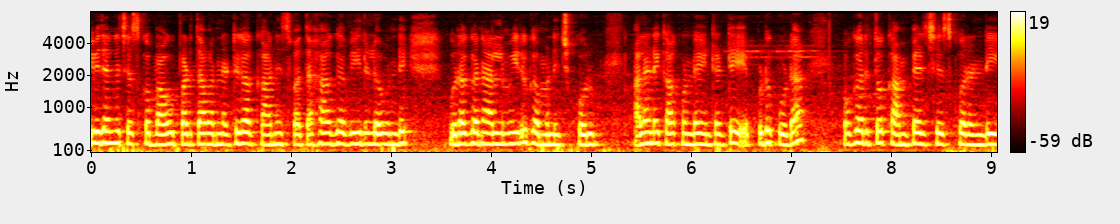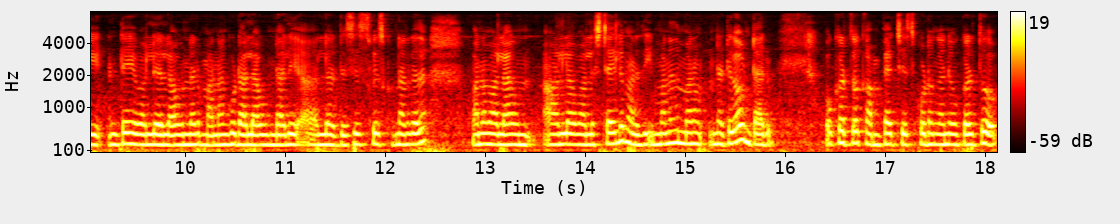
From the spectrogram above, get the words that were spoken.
ఈ విధంగా చేసుకో బాగుపడతావు అన్నట్టుగా కానీ స్వతహాగా వీరిలో ఉండే గుణగణాలను మీరు గమనించుకోరు. అలానే కాకుండా ఏంటంటే ఎప్పుడు కూడా ఒకరితో కంపేర్ చేసుకోరండి. అంటే వాళ్ళు ఎలా ఉన్నారు మనం కూడా అలా ఉండాలి అలా డ్రెస్సెస్ వేసుకున్నారు కదా మనం అలా వాళ్ళ అలా వాళ్ళ స్టైల్ మనది మనది మనం ఉన్నట్టుగా ఉంటారు. ఒకరితో కంపేర్ చేసుకోవడం కానీ ఒకరితో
